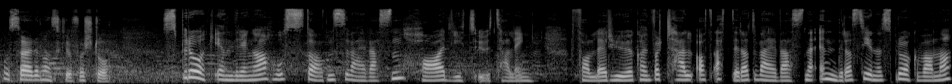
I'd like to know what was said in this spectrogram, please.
og så er det vanskelig å forstå. Språkendringer hos Statens vegvesen har gitt uttelling. Fallerhue kan fortelle at etter at Vegvesenet endra sine språkvaner,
